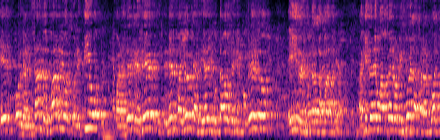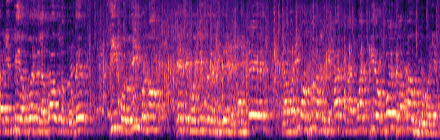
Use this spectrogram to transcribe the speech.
es organizando el barrio, el colectivo, para hacer crecer y tener mayor cantidad de diputados en el Congreso e ir refutar la patria. Aquí tenemos a Pedro Orizuela, para el cual también pido fuerte el aplauso por ser símbolo, ícono de este movimiento de resistente. Con ustedes, la marica Osuna municipal, para la cual pido fuerte el aplauso, compañeros.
